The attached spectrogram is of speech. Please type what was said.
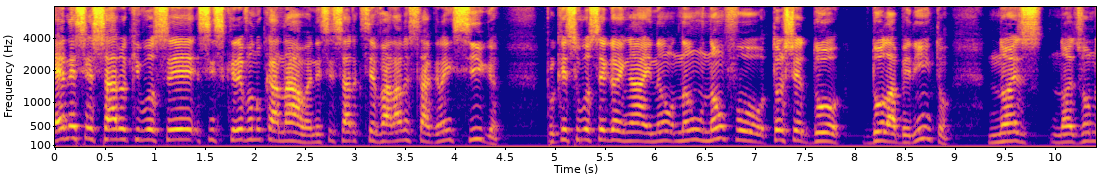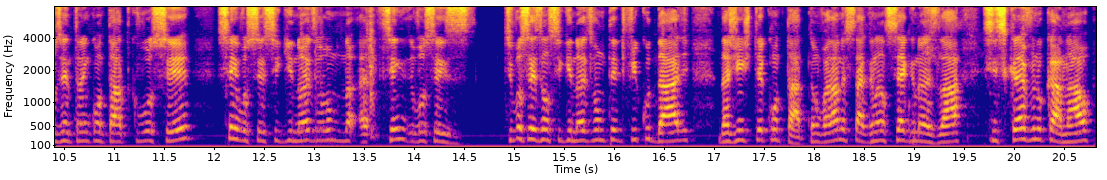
É necessário que você se inscreva no canal, é necessário que você vá lá no Instagram e siga. Porque se você ganhar e não, não, não for torcedor do labirinto, nós, nós vamos entrar em contato com você. Sem você seguir nós, vamos, sem vocês. Se vocês não seguir nós, vamos ter dificuldade da gente ter contato. Então vai lá no Instagram, segue nós lá, se inscreve no canal.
